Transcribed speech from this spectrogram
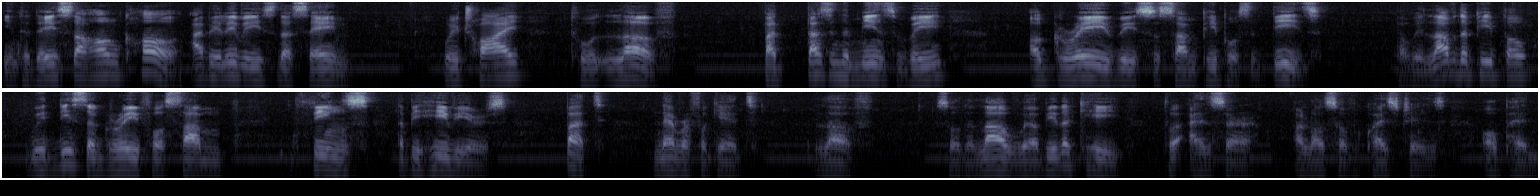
In today's Hong Kong, I believe it's the same. We try to love, but doesn't mean we agree with some people's deeds. But we love the people, we disagree for some things, the behaviors, but never forget love. So the love will be the key to answer a lot of questions, open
